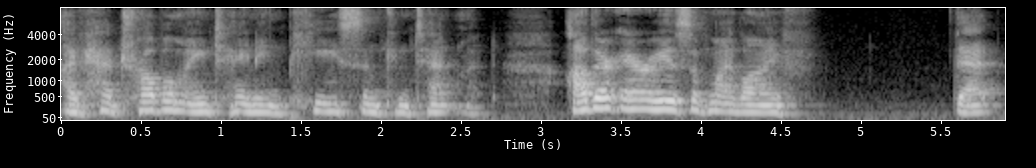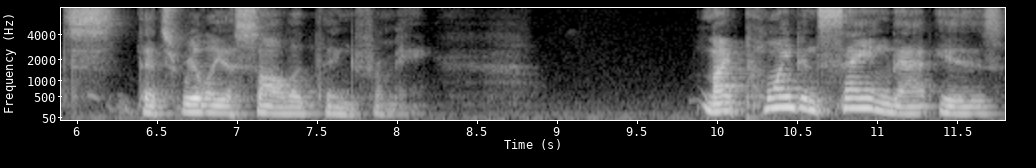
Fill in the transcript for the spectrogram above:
I've had trouble maintaining peace and contentment. Other areas of my life, that's, that's really a solid thing for me. My point in saying that is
